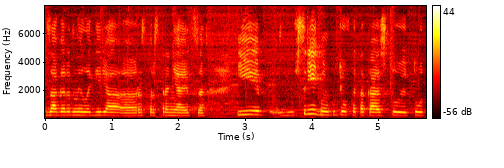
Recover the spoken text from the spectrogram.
загородные лагеря э, распространяется. И в среднем путевка такая стоит от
